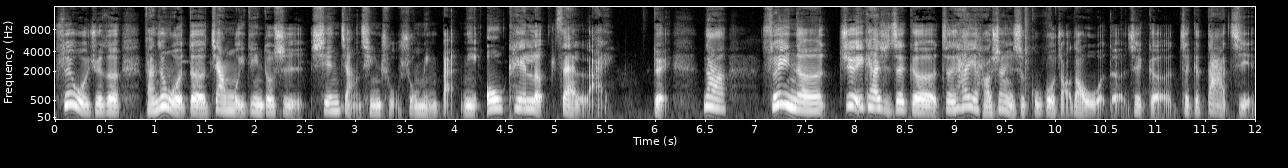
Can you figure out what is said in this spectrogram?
所以我觉得，反正我的价目一定都是先讲清楚、说明白，你 OK 了再来。对，那。所以呢，就一开始这个，这他也好像也是 Google 找到我的这个这个大姐，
